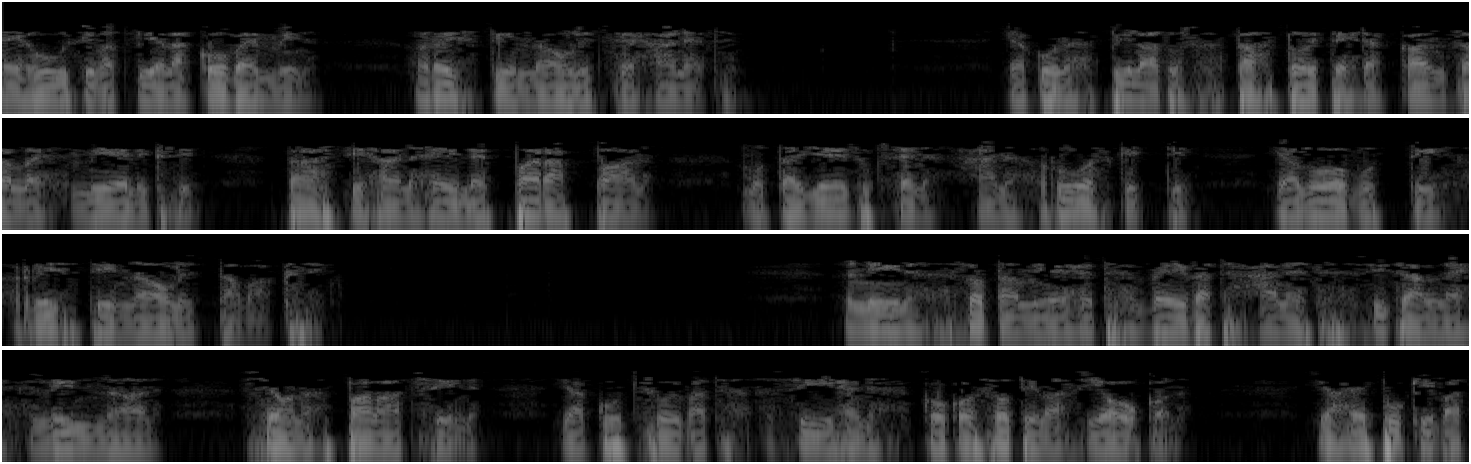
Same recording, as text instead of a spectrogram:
he huusivat vielä kovemmin, ristiin naulitse hänet. Ja kun Pilatus tahtoi tehdä kansalle mieliksi, päästi hän heille parappaan, mutta Jeesuksen hän ruoskitti ja luovutti ristiin naulittavaksi. Niin sotamiehet veivät hänet sisälle linnaan, se on palatsiin, ja kutsuivat siihen koko sotilasjoukon, ja he pukivat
